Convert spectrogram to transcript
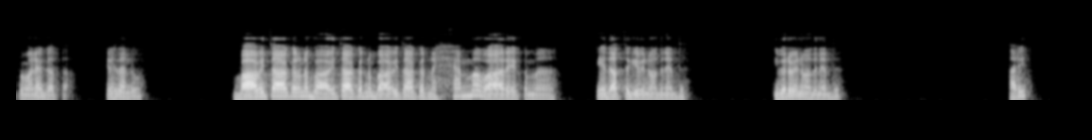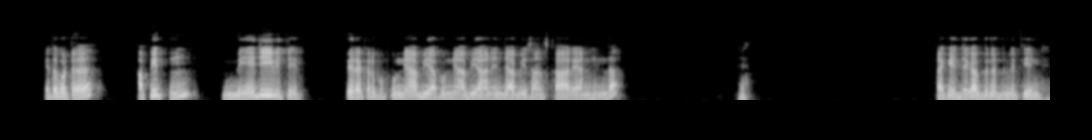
ප්‍රමාණයක් ගත්තා. එහිතන්නු භාවිතා කරන භාවිතා කරන භාවිතා කරන හැම්ම වාරයකම ඒ දත්ත ගෙවෙනවද නැද්ද? ඉවර වෙනවද නැද්ද? හරි. එතකොට අපිත් මේ ජීවිතෙත් පෙරකරපු පුුණ්‍යාබී අපුුණ්‍යාබී ආනෙන්ජාබී සංස්කාරයන් හින්ද පැකේජ් එකක්ද නැද්ද මේ තියෙන්නේ?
